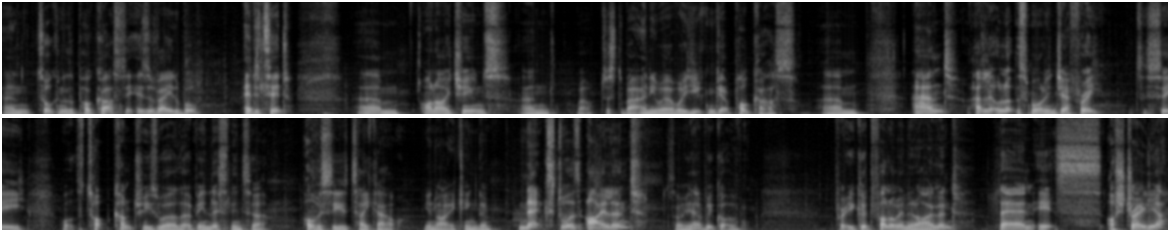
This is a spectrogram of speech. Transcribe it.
And talking of the podcast, it is available, edited, um, on iTunes and well, just about anywhere where you can get podcasts. Um, and had a little look this morning, Jeffrey, to see what the top countries were that have been listening to it. Obviously, you take out United Kingdom. Next was Ireland. So yeah, we've got a pretty good following in Ireland. Then it's Australia,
